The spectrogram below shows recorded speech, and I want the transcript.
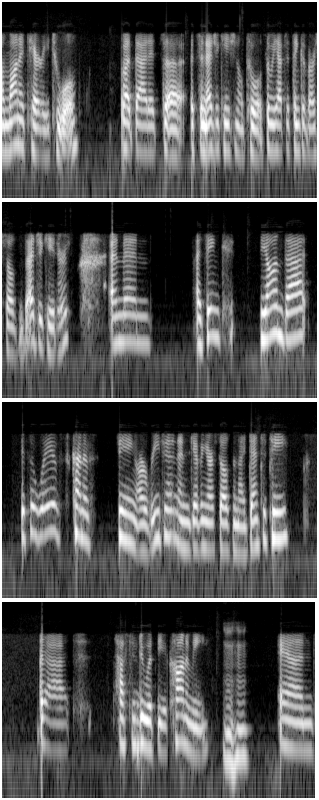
a monetary tool, but that it's a, it's an educational tool. So we have to think of ourselves as educators. And then I think beyond that, it's a way of kind of seeing our region and giving ourselves an identity that has to do with the economy. Mm-hmm. And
